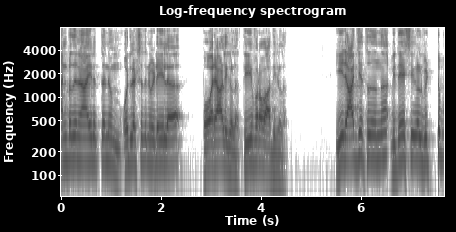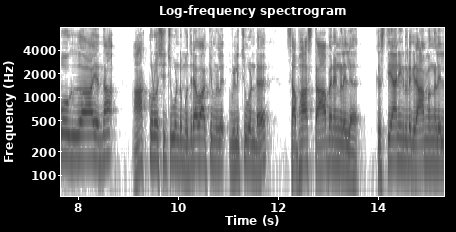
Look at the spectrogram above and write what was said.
അൻപതിനായിരത്തിനും ഒരു ലക്ഷത്തിനും ഇടയിൽ പോരാളികൾ തീവ്രവാദികൾ ഈ രാജ്യത്ത് നിന്ന് വിദേശികൾ വിട്ടുപോകുക എന്ന ആക്രോശിച്ചുകൊണ്ട് മുദ്രാവാക്യം വിളി വിളിച്ചുകൊണ്ട് സഭാ സ്ഥാപനങ്ങളിൽ ക്രിസ്ത്യാനികളുടെ ഗ്രാമങ്ങളിൽ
